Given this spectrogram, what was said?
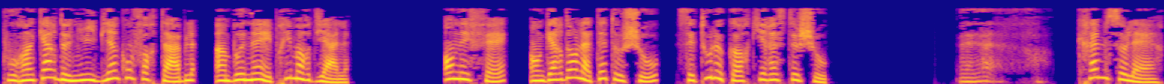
Pour un quart de nuit bien confortable, un bonnet est primordial. En effet, en gardant la tête au chaud, c'est tout le corps qui reste chaud. Crème solaire.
